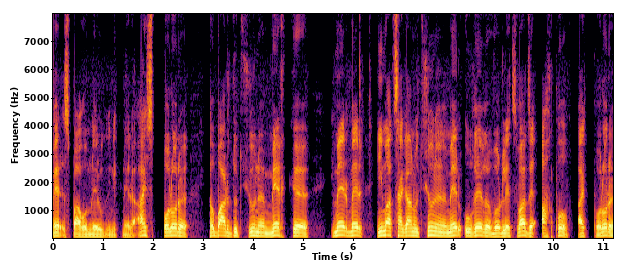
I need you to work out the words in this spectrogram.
մեր սպաղումներու գնիկները, այս բոլորը հբարդությունը, մեղքը, մեր մեր իմացականությունը, մեր ուղեղը, որ լեցված է աղբով, այդ բոլորը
